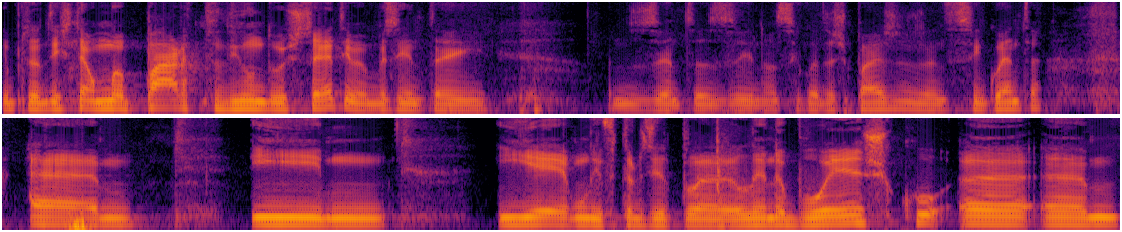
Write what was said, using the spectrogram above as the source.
e portanto isto é uma parte de um dos sete, mas assim tem 250 páginas, 250. Um, e, e é um livro traduzido pela Helena Boesco. Uh, um,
